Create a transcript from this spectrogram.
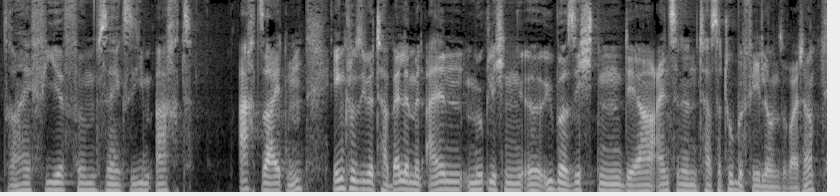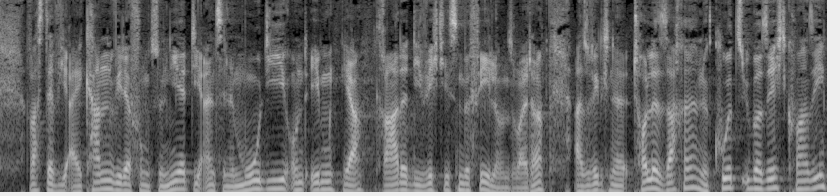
drei, vier, fünf, sechs, sieben, acht, acht Seiten, inklusive Tabelle mit allen möglichen äh, Übersichten der einzelnen Tastaturbefehle und so weiter, was der VI kann, wie der funktioniert, die einzelnen Modi und eben, ja, gerade die wichtigsten Befehle und so weiter. Also wirklich eine tolle Sache, eine Kurzübersicht quasi.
